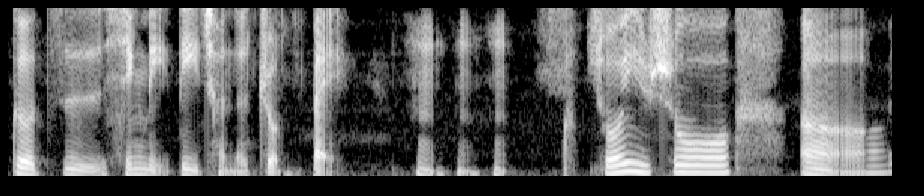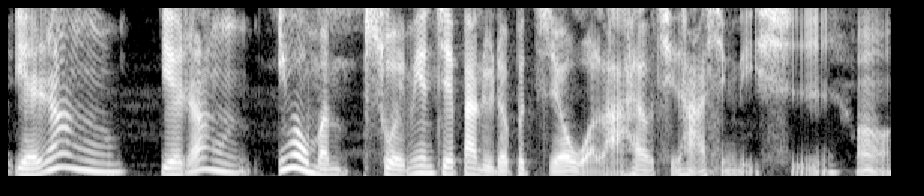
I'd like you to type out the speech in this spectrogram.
各自心理历程的准备。嗯嗯嗯，所以说呃，也让也让，因为我们所里面接伴侣的不只有我啦，还有其他心理师，嗯，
